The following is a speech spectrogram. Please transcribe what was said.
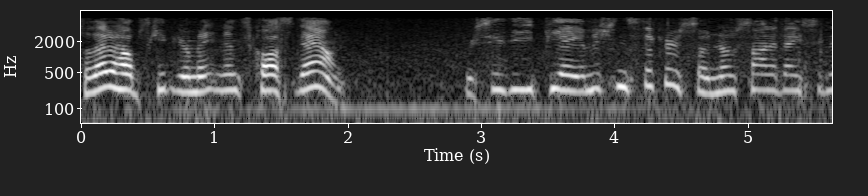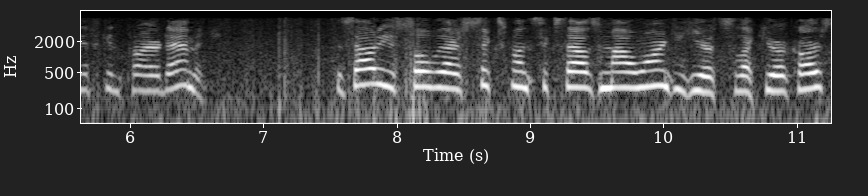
So that helps keep your maintenance costs down. Receive the EPA emission stickers, so no sign of any significant prior damage. This Audi is sold with our 6 month, 6,000 mile warranty here at Select Eurocars.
